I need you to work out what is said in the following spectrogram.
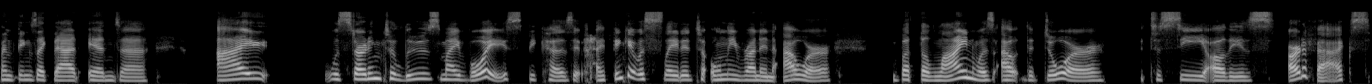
and things like that and uh i was starting to lose my voice because it, i think it was slated to only run an hour but the line was out the door to see all these artifacts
